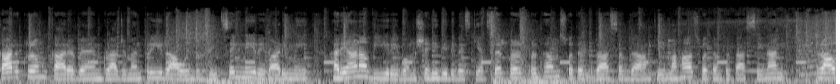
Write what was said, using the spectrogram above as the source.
कार्यक्रम कार्यान्वयन राज्य मंत्री राव इंद्रजीत सिंह ने रेवाड़ी में हरियाणा वीर एवं शहीदी दिवस के अवसर पर प्रथम स्वतंत्रता संग्राम के महा स्वतंत्रता सेनानी राव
